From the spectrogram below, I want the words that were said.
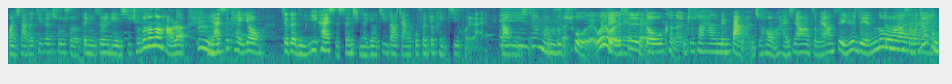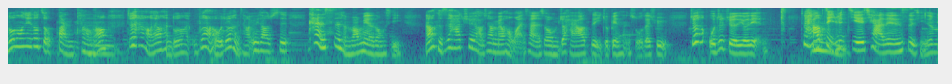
管辖的地震事务所有跟你这边联系，全部都弄好了，嗯你还是可以用这个你一开始申请的邮寄到家的部分就可以寄回来到你手诶这样蛮不。错的。我以为是都可能，就算他那边办完之后，我们还是要怎么样自己去联络啊什么，就很多东西都只有半套。然后就是他好像很多东西，我不知道，我就很常遇到，就是看似很方便的东西，然后可是他却好像没有很完善的时候，我们就还要自己就变成说再去，就我就觉得有点。就还要自己去接洽这件事情，就蛮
